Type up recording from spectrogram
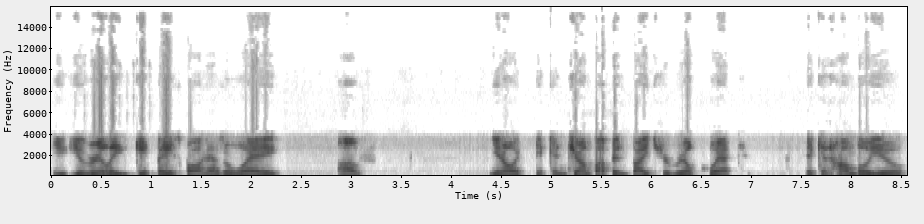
you, you really get, baseball has a way of, you know, it, it can jump up and bite you real quick. It can humble you.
